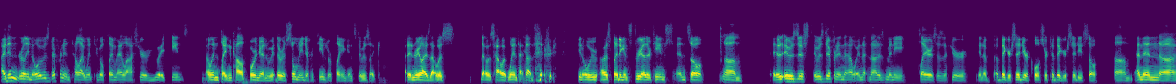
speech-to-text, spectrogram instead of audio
I didn't really know it was different until I went to go play my last year of U18s. I went and played in California, and we, there was so many different teams we're playing against. It was like I didn't realize that was that was how it went. I thought that, you know we I was played against three other teams, and so um, it, it was just it was different in that way. Not not as many players as if you're in a, a bigger city or closer to bigger cities. So um, and then uh,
